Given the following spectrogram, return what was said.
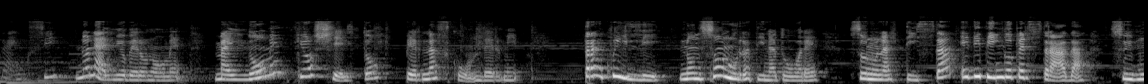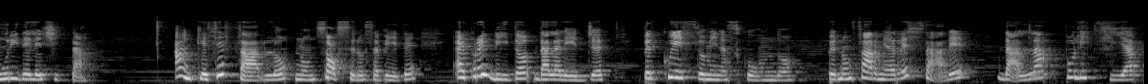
Banksy non è il mio vero nome, ma il nome che ho scelto per nascondermi. Tranquilli, non sono un rapinatore, sono un artista e dipingo per strada, sui muri delle città. Anche se farlo, non so se lo sapete, è proibito dalla legge per questo mi nascondo, per non farmi arrestare dalla polizia.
